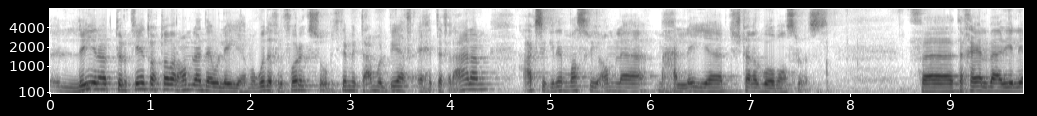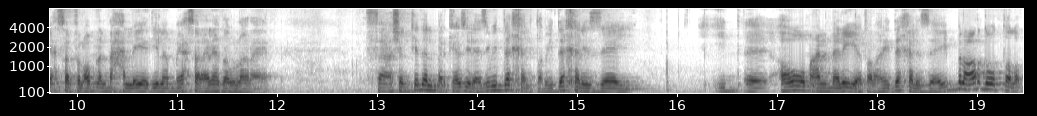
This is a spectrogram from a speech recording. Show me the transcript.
الليرة التركية تعتبر عملة دولية موجودة في الفوركس وبيتم التعامل بيها في اي حتة في العالم. عكس الجنيه المصري عملة محلية بتشتغل جوه مصر بس. فتخيل بقى دي اللي يحصل في العملة المحلية دي لما يحصل عليها دولار يعني فعشان كده المركزي لازم يتدخل. طب يتدخل إزاي؟ آه، هو مع المالية طبعا. يتدخل إزاي؟ بالعرض والطلب.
